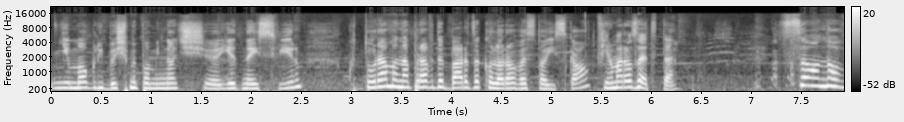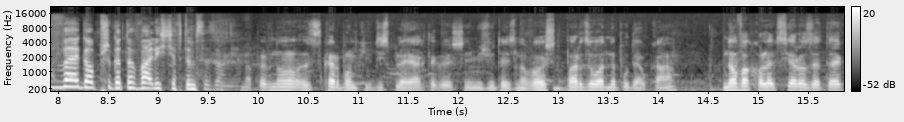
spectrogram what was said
Nie moglibyśmy pominąć e, jednej z firm, która ma naprawdę bardzo kolorowe stoisko. Firma Rosette. Co nowego przygotowaliście w tym sezonie? Na pewno skarbonki w displayach, tego jeszcze nie mieliśmy, to jest nowość. Bardzo ładne pudełka. Nowa kolekcja rozetek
